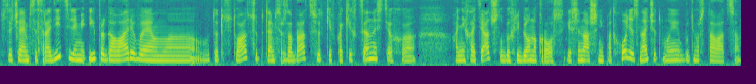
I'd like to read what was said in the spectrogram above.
встречаемся с родителями и проговариваем э, вот эту ситуацию, пытаемся разобраться все-таки в каких ценностях э, они хотят, чтобы их ребенок рос. Если наши не подходят, значит, мы будем расставаться.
